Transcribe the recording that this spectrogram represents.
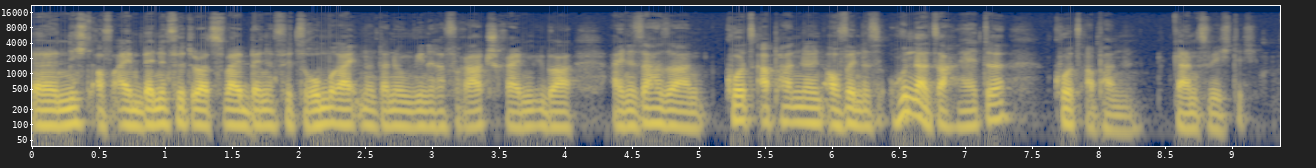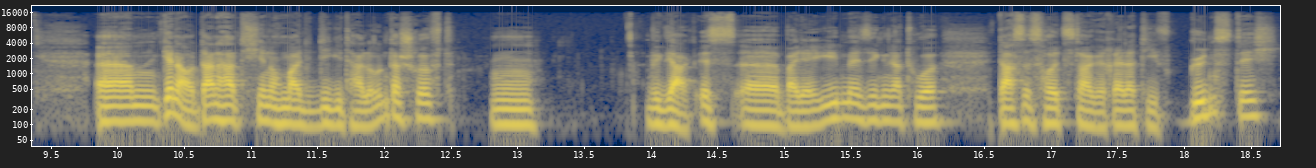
äh, nicht auf einem Benefit oder zwei Benefits rumreiten und dann irgendwie ein Referat schreiben über eine Sache, sondern kurz abhandeln, auch wenn das 100 Sachen hätte, kurz abhandeln. Ganz wichtig. Ähm, genau, dann hatte ich hier nochmal die digitale Unterschrift. Hm. Wie gesagt, ist äh, bei der E-Mail-Signatur, das ist heutzutage relativ günstig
